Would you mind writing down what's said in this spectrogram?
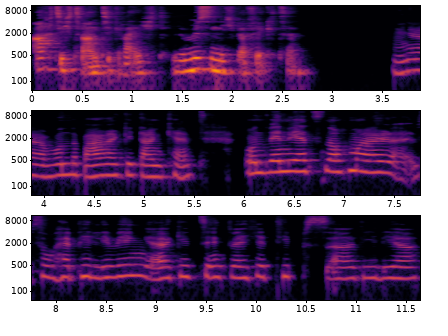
80-20 reicht. Wir müssen nicht perfekt sein. Ja, wunderbarer Gedanke. Und wenn wir jetzt nochmal so Happy Living, äh, gibt es irgendwelche Tipps, äh, die dir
